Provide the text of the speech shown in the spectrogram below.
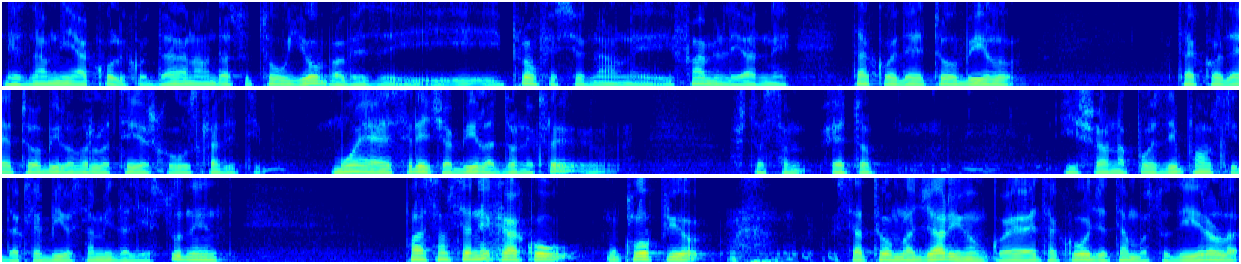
ne znam nija koliko dana, onda su to i obaveze i, i profesionalne i familijarne, tako da je to bilo tako da je to bilo vrlo teško uskladiti moja je sreća bila donekle, što sam, eto, išao na postdiplomski, dakle bio sam i dalje student, pa sam se nekako uklopio sa tom mlađarijom koja je također tamo studirala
